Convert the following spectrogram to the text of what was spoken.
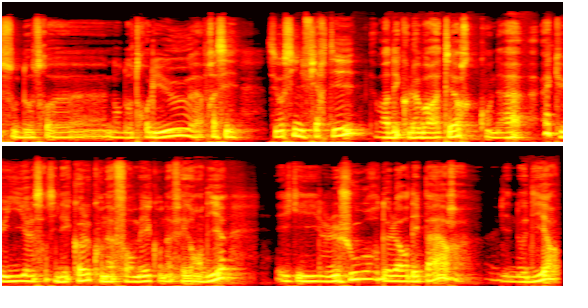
sous d'autres, dans d'autres lieux. Après, c'est, c'est aussi une fierté d'avoir des collaborateurs qu'on a accueillis à la sortie de l'école, qu'on a formés, qu'on a fait grandir, et qui, le jour de leur départ, viennent nous dire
